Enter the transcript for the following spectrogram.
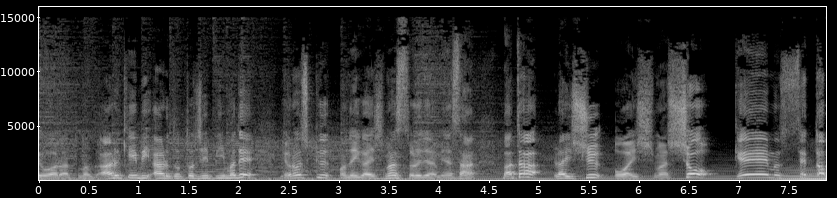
kor.rkbr.jp までよろしくお願いします。それでは皆さん、また来週お会いしましょう。ゲームセット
